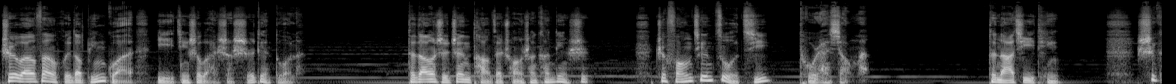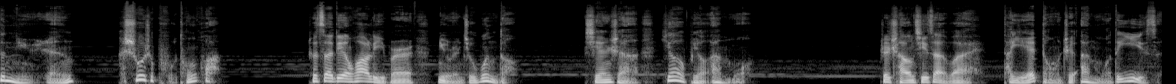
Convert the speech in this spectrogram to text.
吃完饭回到宾馆已经是晚上十点多了。他当时正躺在床上看电视，这房间座机突然响了。他拿起一听，是个女人，还说着普通话。这在电话里边，女人就问道：“先生要不要按摩？”这长期在外，他也懂这按摩的意思，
